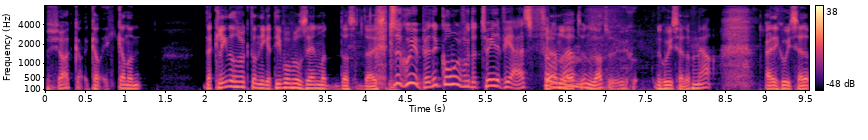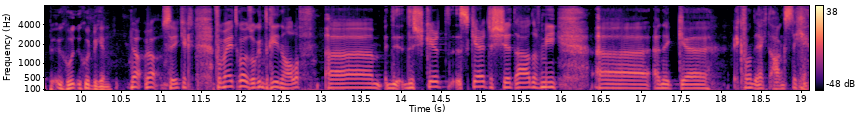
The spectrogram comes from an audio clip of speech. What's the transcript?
Ja, ik kan, ik kan, ik kan een... Dat klinkt alsof ik er negatief over wil zijn, maar dat is... Dat is Het is een goede binnenkomer voor de tweede ja, VHS-film. inderdaad, inderdaad. Een goede setup. Ja. Ah, Een goede setup. Goed, goed begin. Ja, ja, zeker. Voor mij trouwens ook een 3,5. Ehm de de scared, scared the shit out of me. Eh, en ik, eh, ik vond het echt angstig.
